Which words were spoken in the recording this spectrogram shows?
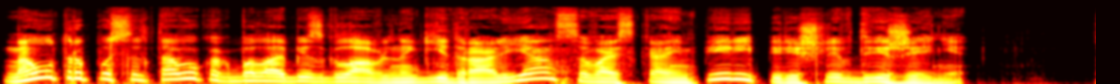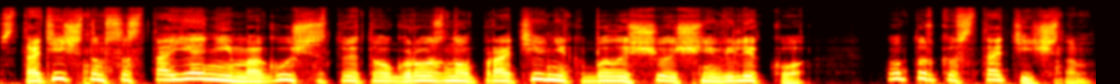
На утро после того, как была обезглавлена гидра Альянса, войска Империи перешли в движение. В статичном состоянии могущество этого грозного противника было еще очень велико, но только в статичном.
